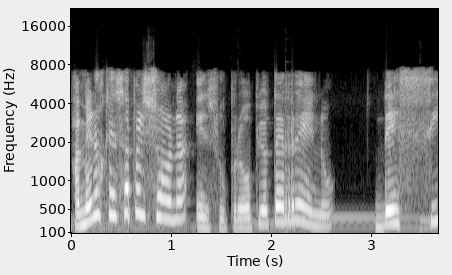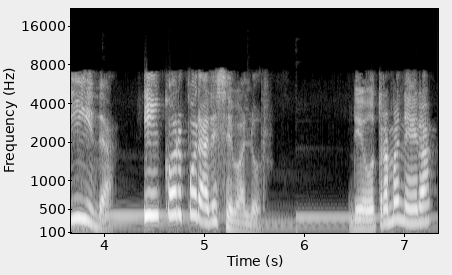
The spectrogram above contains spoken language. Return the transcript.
a menos que esa persona en su propio terreno decida incorporar ese valor. De otra manera,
